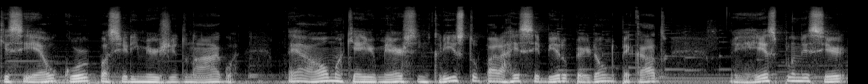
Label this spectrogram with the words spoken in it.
que se é o corpo a ser imergido na água, é a alma que é imersa em Cristo para receber o perdão do pecado resplandecer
